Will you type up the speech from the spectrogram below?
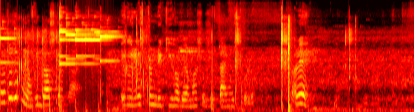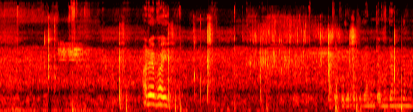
ওটা যে পেলাম, কিন্তু আজকে আমরা এই রেস্টুরেন্টে কী হবে আমার শুধু টাইম ওয়েস্ট করলে। আরে! আরে ভাই! যেমন যেমন যেমন যেমন।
